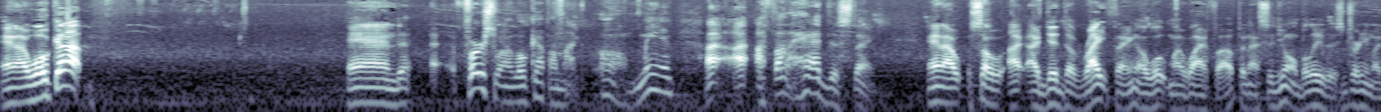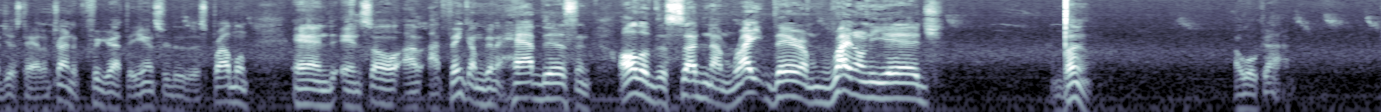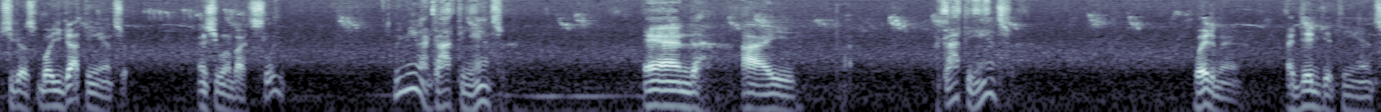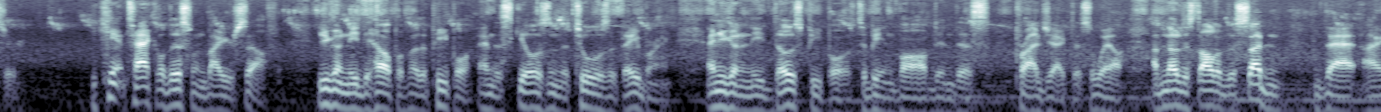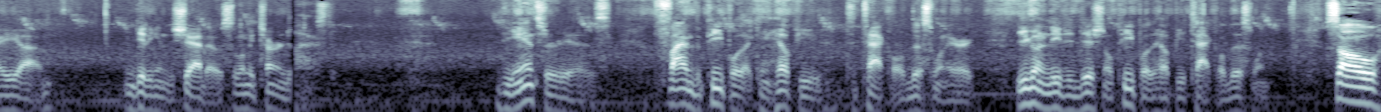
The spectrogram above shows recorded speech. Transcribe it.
And I woke up. And first, when I woke up, I'm like, oh man, I, I, I thought I had this thing. And I, so I, I, did the right thing. I woke my wife up and I said, "You won't believe this dream I just had. I'm trying to figure out the answer to this problem, and and so I, I think I'm going to have this." And all of a sudden, I'm right there. I'm right on the edge. Boom! I woke up. She goes, "Well, you got the answer," and she went back to sleep. What do you mean I got the answer? And I, I got the answer wait a minute, I did get the answer. You can't tackle this one by yourself. You're going to need the help of other people and the skills and the tools that they bring. And you're going to need those people to be involved in this project as well. I've noticed all of a sudden that I, uh, am getting in the shadows. So let me turn to last. The answer is find the people that can help you to tackle this one, Eric. You're going to need additional people to help you tackle this one. So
